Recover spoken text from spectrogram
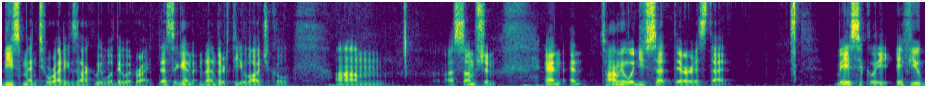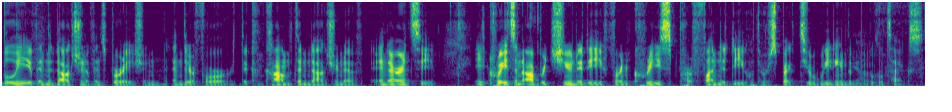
these men to write exactly what they would write. That's again another theological um, assumption. And and Tommy, what you said there is that basically, if you believe in the doctrine of inspiration and therefore the concomitant doctrine of inerrancy, it creates an opportunity for increased profundity with respect to reading the yeah. biblical text.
